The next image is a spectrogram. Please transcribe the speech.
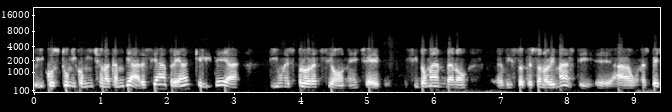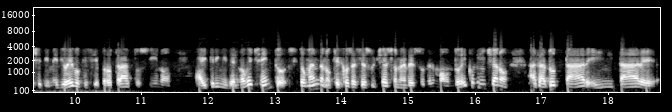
i, costumi cominciano a cambiare, si apre anche l'idea di un'esplorazione, cioè si domandano, eh, visto che sono rimasti eh, a una specie di medioevo che si è protratto sino ai primi del Novecento, si domandano che cosa sia successo nel resto del mondo e cominciano ad adottare, imitare,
